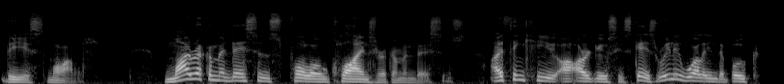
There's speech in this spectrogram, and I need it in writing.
these models. My recommendations follow Kline's recommendations. I think he argues his case really well in the book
